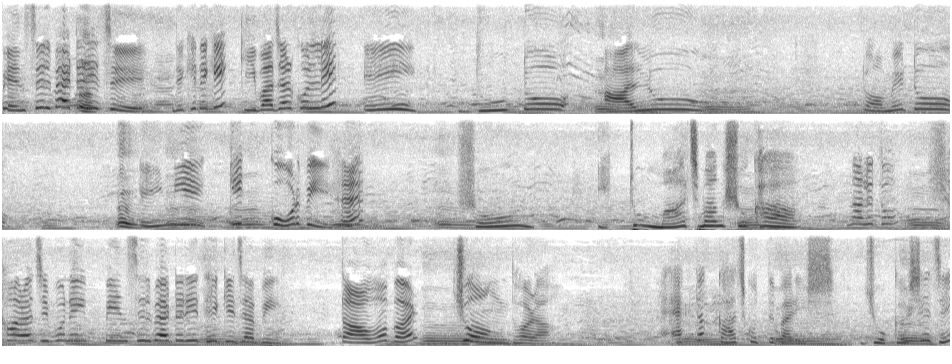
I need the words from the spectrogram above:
পেন্সিল ব্যাটারি যে দেখি দেখি কি বাজার করলি? এই দুটো আলু টমেটো এই নিয়ে কি করবি হ্যাঁ? শোন, একটু মাছ মাংস খা, নালে তো সারা জীবন এই পেন্সিল ব্যাটারি থেকে যাবি, তাও আবার জং ধরা। একটা কাজ করতে পারিস, জোকার সেজে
